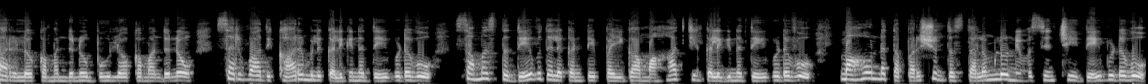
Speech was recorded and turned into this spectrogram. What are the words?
పరలోకమందును భూలోకమందును. సర్వాధికారములు కలిగిన దేవుడవు. సమస్త దేవతల కంటే పైగా మహాత్యం కలిగిన దేవుడవు. మహోన్నత పరిశుద్ధ స్థలంలో నివసించే దేవుడవు.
